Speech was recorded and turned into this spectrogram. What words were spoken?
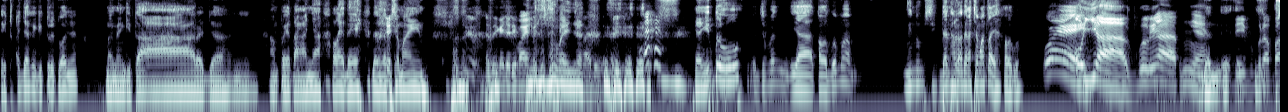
itu aja kayak gitu ritualnya. Main-main gitar aja ini sampai tangannya ledeh dan nggak bisa main. jadi gak jadi main jadi mainnya. Ya gitu. Cuman ya kalau gua mah minum sih dan harus ada kacamata ya kalau gua. Weh Oh iya, gue lihat Iya. Dan eh, di beberapa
